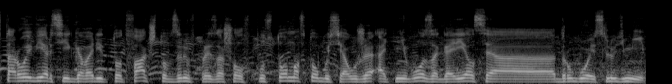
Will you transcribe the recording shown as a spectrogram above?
второй версии говорит тот факт, что взрыв произошел в пустом автобусе, а уже от него загорелся другой с людьми.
